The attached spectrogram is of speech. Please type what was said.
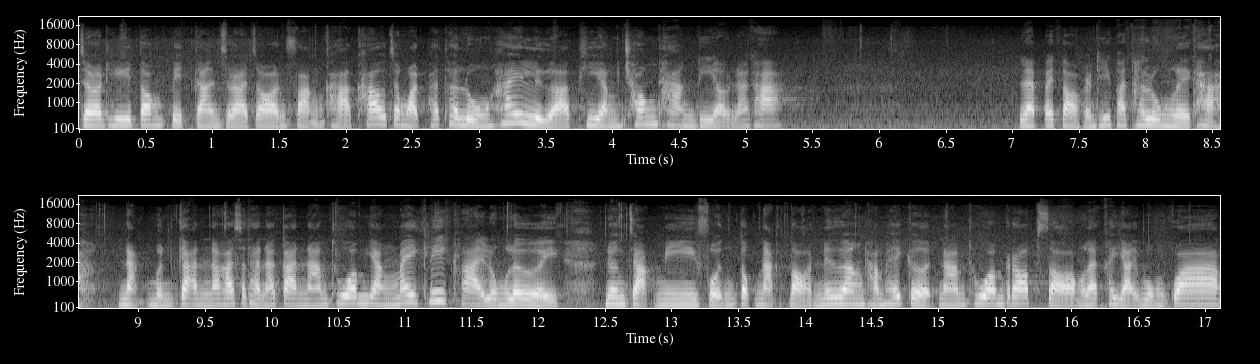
เจ้าหน้าที่ต้องปิดการจราจรฝั่งขาเข้าจังหวัดพัทลุงให้เหลือเพียงช่องทางเดียวนะคะและไปต่อกันที่พัทลุงเลยค่ะ หนักเหมือนกันนะคะ สถานการณ์น้ำท่วมยังไม่คลี่คลายลงเลย เนื่องจากมีฝนตกหนักต่อเนื่องทำให้เกิดน้ำท่วมรอบ 2 และขยายวงกว้าง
